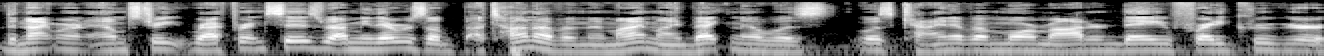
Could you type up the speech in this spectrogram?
the Nightmare on Elm Street references. I mean, there was a, a ton of them in my mind. Vecna was was kind of a more modern day Freddy Krueger.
